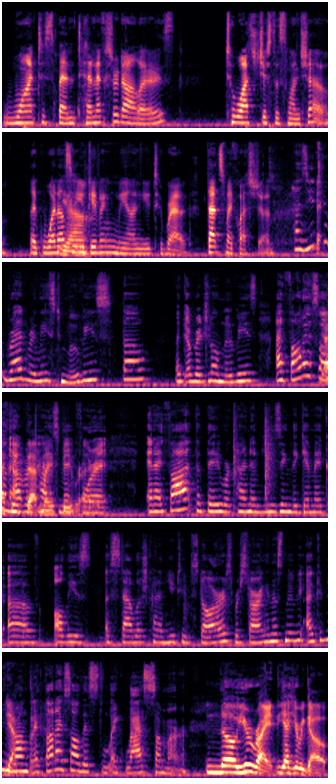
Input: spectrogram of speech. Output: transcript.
want to spend ten extra dollars to watch just this one show? Like, what else Yeah. are you giving me on YouTube Red? That's my question. Has YouTube Red released movies though? Like original movies? I thought I saw Yeah, I an think that might advertisement for it. And I thought that they were kind of using the gimmick of all these established kind of YouTube stars were starring in this movie. I could be Yeah. wrong, but I thought I saw this like last summer. No, you're right. Yeah, here we go.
